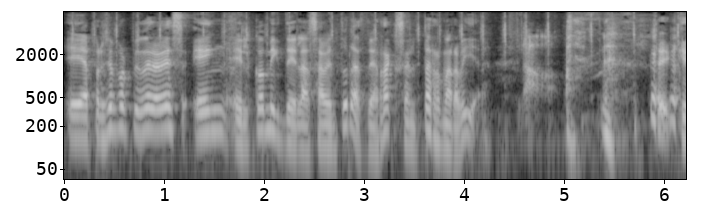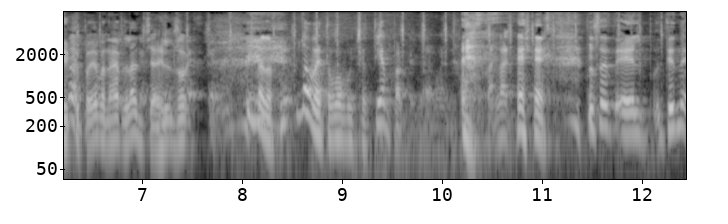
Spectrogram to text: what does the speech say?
Eh, apareció por primera vez en el cómic de las aventuras de Rax, el perro maravilla. que, que podía manejar lancha. el. Bueno, No me tomó mucho tiempo aprender a entonces, él tiene,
